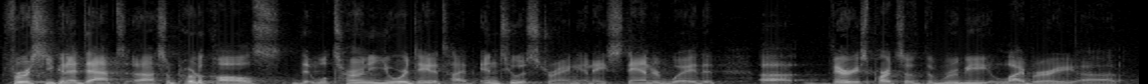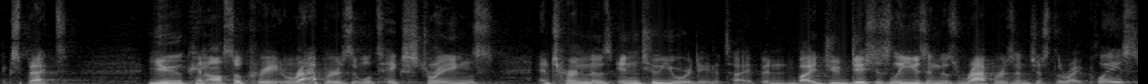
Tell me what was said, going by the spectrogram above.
first, you can adapt uh, some protocols that will turn your data type into a string in a standard way that uh, various parts of the Ruby library uh, expect. you can also create wrappers that will take strings and turn those into your data type. And by judiciously using those wrappers in just the right place,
